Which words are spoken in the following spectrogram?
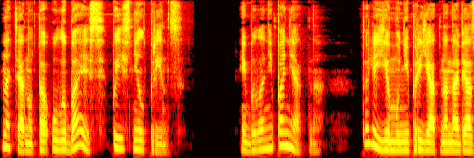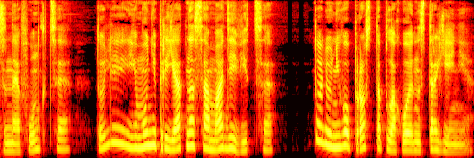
натянуто улыбаясь, пояснил принц. И было непонятно, то ли ему неприятна навязанная функция, то ли ему неприятна сама девица, то ли у него просто плохое настроение.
